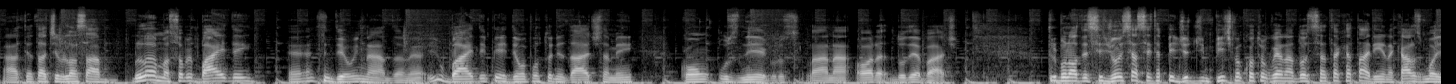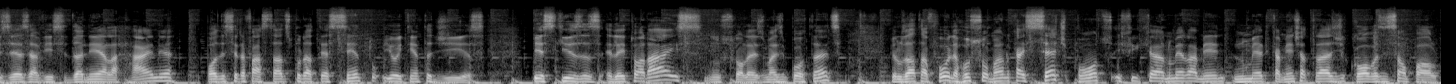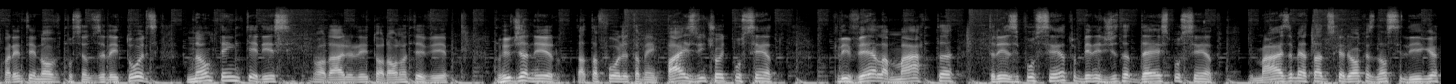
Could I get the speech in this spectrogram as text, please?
A tentativa de lançar lama sobre Biden é, deu em nada, né? E o Biden perdeu uma oportunidade também com os negros lá na hora do debate. O tribunal decide hoje se aceita pedido de impeachment contra o governador de Santa Catarina. Carlos Moisés e a vice Daniela Rainer podem ser afastados por até 180 dias. Pesquisas eleitorais nos colégios mais importantes. Pelo Datafolha, Rossomano cai 7 pontos e fica numericamente, atrás de Covas em São Paulo. 49% dos eleitores não têm interesse no horário eleitoral na TV. No Rio de Janeiro, Datafolha também, Paz 28%. Crivella, Marta, 13%, Benedita, 10%. E mais da metade dos cariocas não se liga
